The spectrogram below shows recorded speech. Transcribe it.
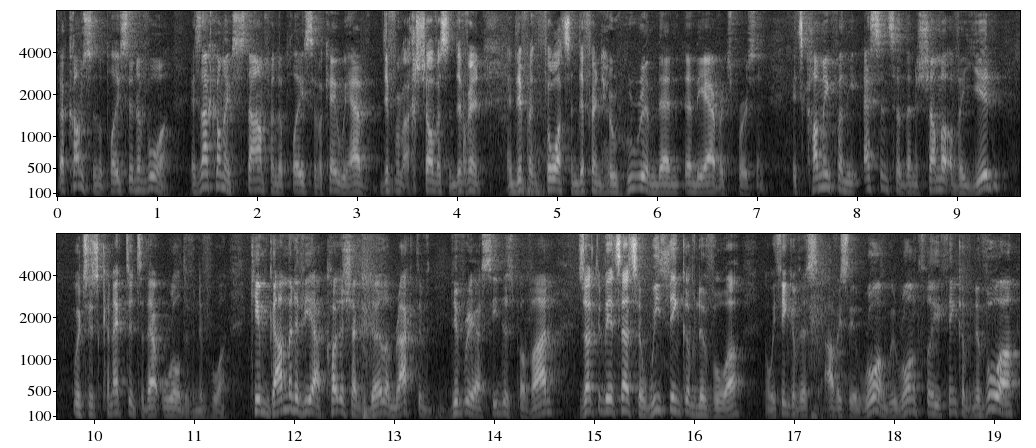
that comes from the place of nevuah. It's not coming down from the place of okay, we have different machshavas and different and different thoughts and different hirurim than, than the average person. It's coming from the essence of the neshama of a yid which is connected to that world of nevuah. Kim gama neviah kodesh agdolim raktiv asidus bavad. Zakti We think of nevuah, and we think of this obviously wrong. We wrongfully think of nevuah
